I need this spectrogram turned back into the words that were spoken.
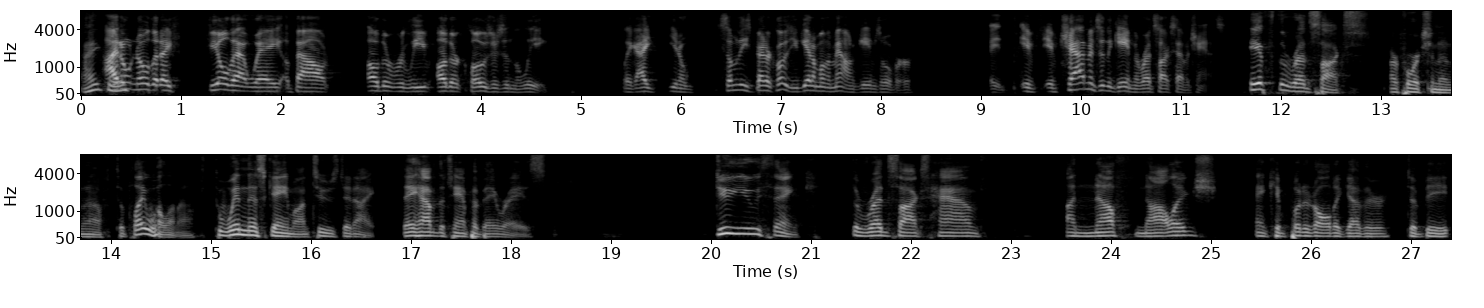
I agree. I don't know that I feel that way about other relief other closers in the league. Like I, you know, some of these better closers, you get them on the mound, game's over. If if Chapman's in the game, the Red Sox have a chance. If the Red Sox are fortunate enough to play well enough to win this game on Tuesday night, they have the Tampa Bay Rays. Do you think the Red Sox have enough knowledge and can put it all together to beat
